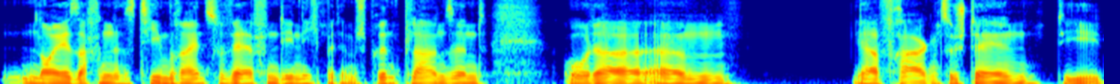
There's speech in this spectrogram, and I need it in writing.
neue Sachen ins Team reinzuwerfen, die nicht mit dem Sprintplan sind oder ähm, ja, Fragen zu stellen, die,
